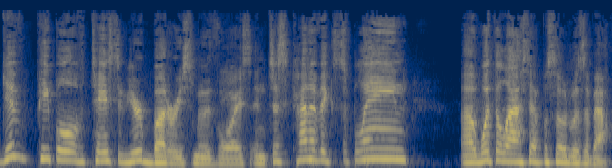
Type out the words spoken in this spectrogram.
give people a taste of your buttery smooth voice and just kind of explain uh, what the last episode was about.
